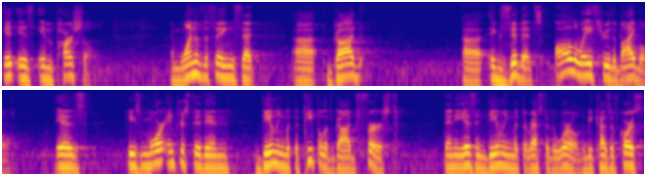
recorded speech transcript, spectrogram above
it is impartial. And one of the things that uh, God uh, exhibits all the way through the Bible is he's more interested in dealing with the people of God first than he is in dealing with the rest of the world. Because, of course,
